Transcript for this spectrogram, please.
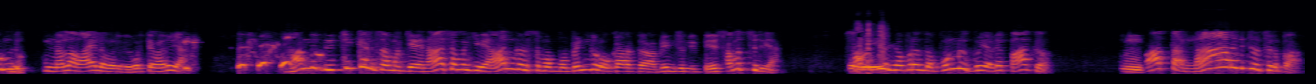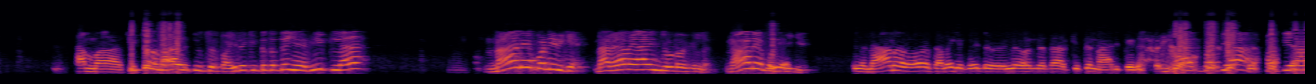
குண்டு நல்லா வாயில வருது. ஒருத்தன் வருவியா வந்துட்டு சிக்கன் சமைக்கிறேன் நான் சமைக்கிறேன் ஆண்கள் சமைப்போம் பெண்கள் உட்காரட்டும் அப்படின்னு சொல்லிட்டு சமைச்சிருவியா சமைச்சதுக்கு அப்புறம் இந்த பொண்ணு போய் அப்படியே பாக்கும் பார்த்தா நார் அடிச்சு வச்சிருப்பான் ஆமா கிச்சன்ல நார் அடிச்சு வச்சிருப்பான் இதை கிட்டத்தட்ட என் வீட்டுல நானே பண்ணிருக்கேன் நான் வேற யாரையும் சொல்றதுக்கு இல்ல. நானே பண்ணிருக்கேன் இல்ல, நானும் சமைக்க போயிட்டு வெளில வந்து கிச்சன் ஆடி போயிட்டேன் பாத்தியா? பாத்தியா?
